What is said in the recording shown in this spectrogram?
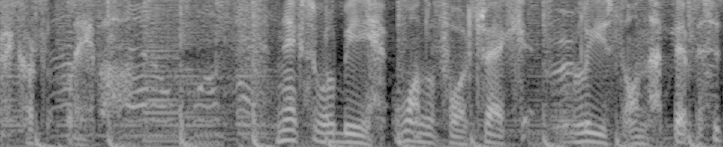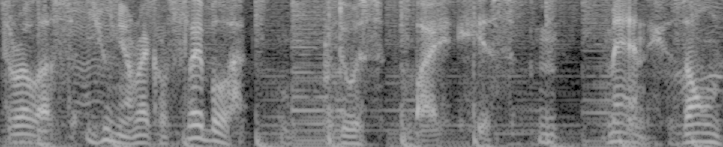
record label. Next will be wonderful track released on Pepe Citarella's Union Records label, produced by his man, his own,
